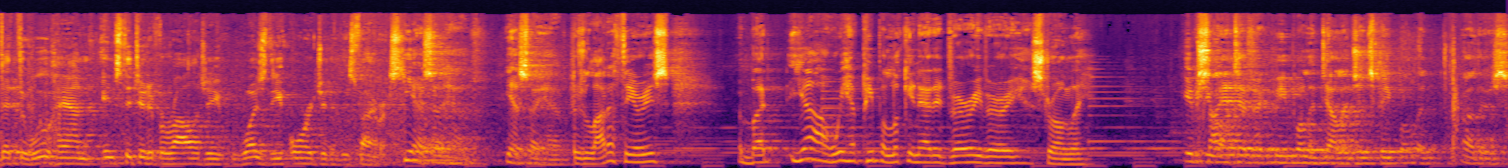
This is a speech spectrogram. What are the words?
that the Wuhan Institute of Virology was the origin of this virus? Yes, I have. Yes, I have. There's a lot of theories, but yeah, we have people looking at it very, very strongly. Scientific people, intelligence people, and others.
